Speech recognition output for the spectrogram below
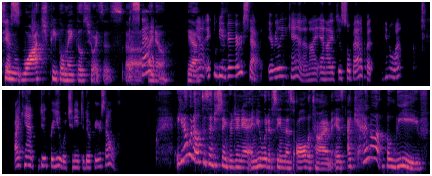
to Yes. watch people make those choices. Uh I know. Yeah. yeah, it can be very sad. It really can. And I and I feel so bad, but you know what? I can't do for you what you need to do for yourself. You know what else is interesting, Virginia, and you would have seen this all the time, is I cannot believe,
